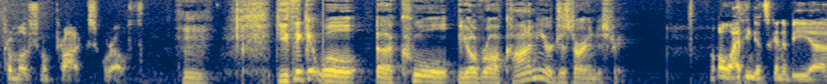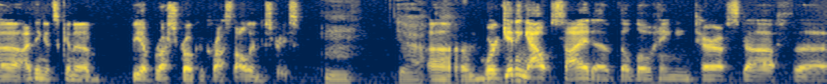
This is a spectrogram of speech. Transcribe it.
promotional products growth. Hmm. Do you think it will uh, cool the overall economy or just our industry? Oh, I think it's going to be. Uh, I think it's going to be a brushstroke across all industries. Hmm. Yeah. Um, we're getting outside of the low hanging tariff stuff. Uh,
